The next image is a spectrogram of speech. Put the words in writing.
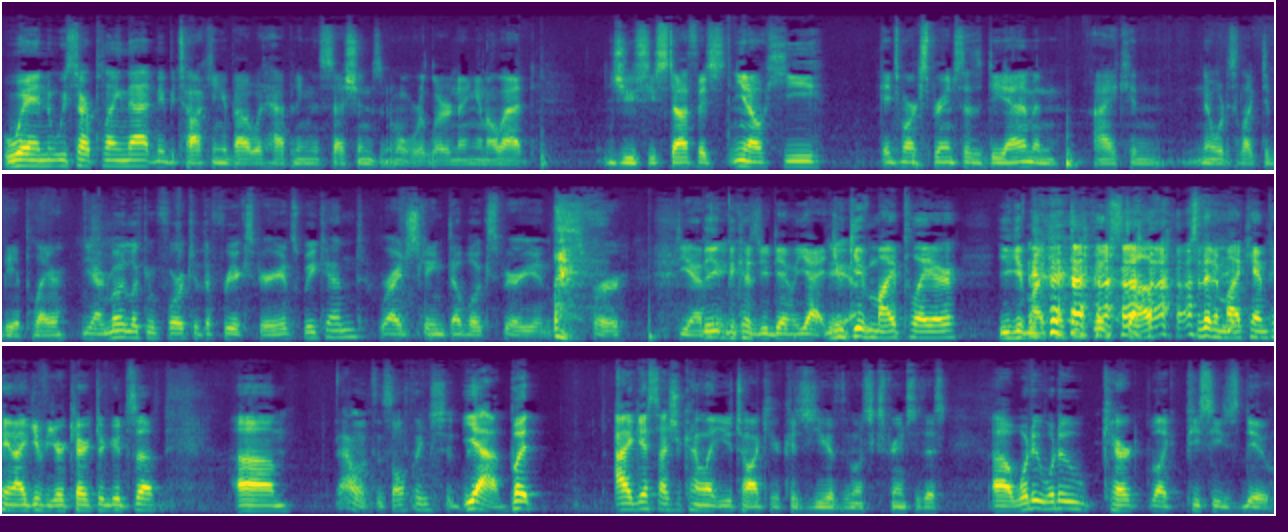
When we start playing that, maybe talking about what's happening in the sessions and what we're learning and all that juicy stuff. It's you know he gains more experience as a DM, and I can know what it's like to be a player. yeah, I'm really looking forward to the free experience weekend where I just gain double experience for DMing. Because you DM, yeah, you Yeah. give my player, you give my character good stuff. So then in my campaign, I give your character good stuff. Um, balance is all things should be. yeah, but I guess I should kind of let you talk here because you have the most experience with this. Uh, what do what do character like PCs do?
